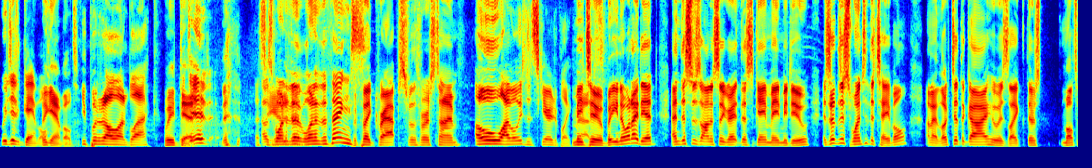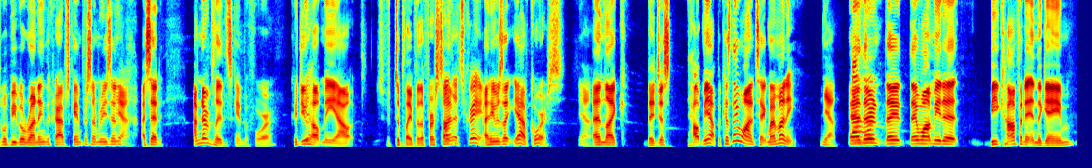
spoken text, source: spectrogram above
We did gamble. We gambled. You put it all on black. We did. did. That's That was one of the one of the things. We played craps for the first time. Oh, I've always been scared to play. Me craps. too. But you know what I did? And this is honestly great. This game made me do is I just went to the table and I looked at the guy who was like, there's multiple people running the craps game for some reason. Yeah. I said, I've never played this game before. Could you Yeah. help me out t- to play for the first time. Oh, time? that's great. And he was like, Yeah, of course. Yeah. And like they just helped me out because they want to take my money. yeah. And they're they they want me to be confident in the game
